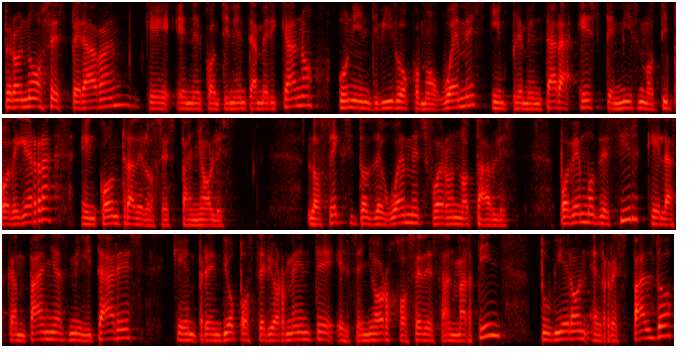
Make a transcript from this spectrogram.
pero no se esperaban que en el continente americano un individuo como Güemes implementara este mismo tipo de guerra en contra de los españoles. Los éxitos de Güemes fueron notables. Podemos decir que las campañas militares que emprendió posteriormente el señor José de San Martín tuvieron el respaldo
